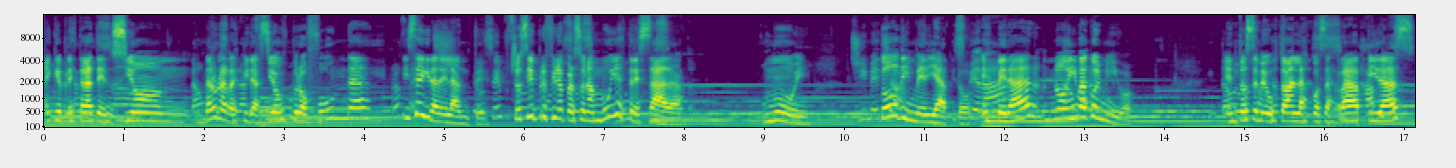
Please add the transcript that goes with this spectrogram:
Hay que prestar atención, dar una respiración profunda y seguir adelante. Yo siempre fui una persona muy estresada, muy. Todo de inmediato. Esperar no iba conmigo. Entonces me gustaban las cosas rápidas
